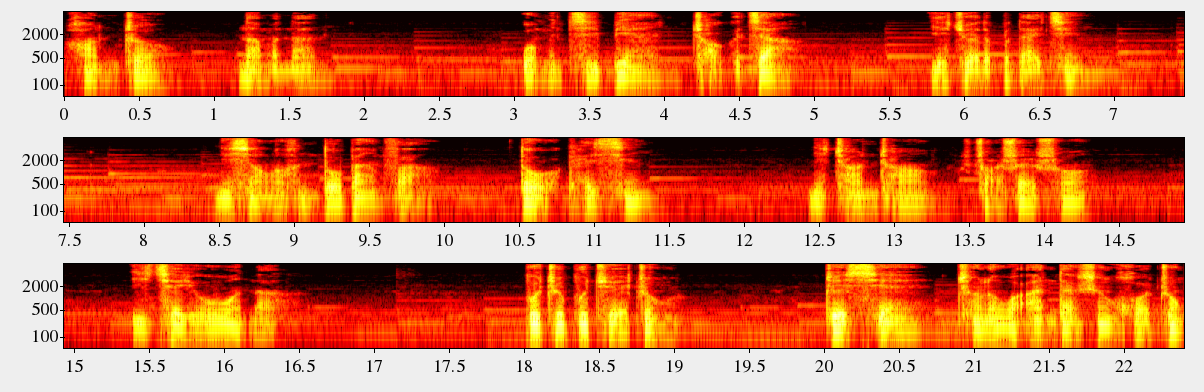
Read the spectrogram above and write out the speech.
杭州那么难，我们即便吵个架，也觉得不带劲。你想了很多办法逗我开心，你常常耍帅说一切有我呢。不知不觉中，这些成了我暗淡生活中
